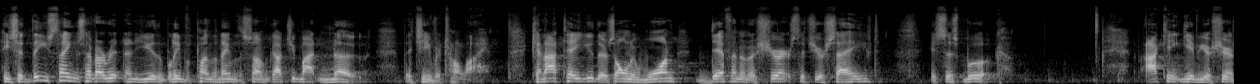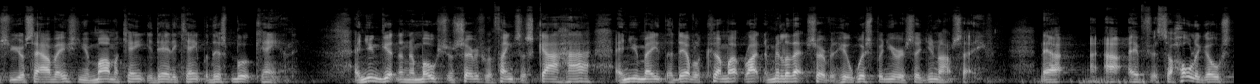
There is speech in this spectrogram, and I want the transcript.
He said, These things have I written unto you that believe upon the name of the Son of God, you might know that you have eternal life. Can I tell you there's only one definite assurance that you're saved? It's this book. I can't give you assurance of your salvation. Your mama can't, your daddy can't, but this book can. And you can get in an emotional service where things are sky high, and you may the devil come up right in the middle of that service. He'll whisper in your ear and say, You're not saved. Now, I, if it's the Holy Ghost,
